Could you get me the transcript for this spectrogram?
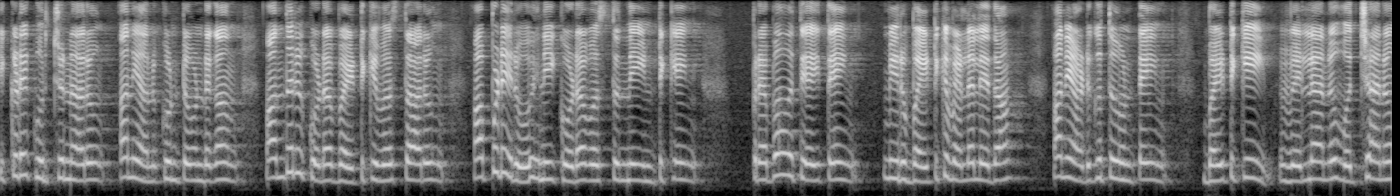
ఇక్కడే కూర్చున్నారు అని అనుకుంటూ ఉండగా అందరూ కూడా బయటికి వస్తారు. అప్పుడే రోహిణి కూడా వస్తుంది ఇంటికి. ప్రభావతి అయితే మీరు బయటికి వెళ్ళలేదా? అని అడుగుతూ ఉంటే బయటికి వెళ్ళాను వచ్చాను.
